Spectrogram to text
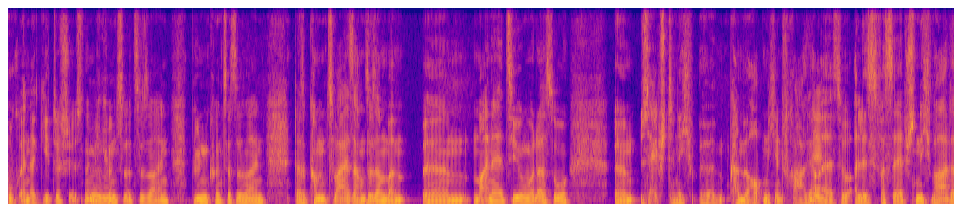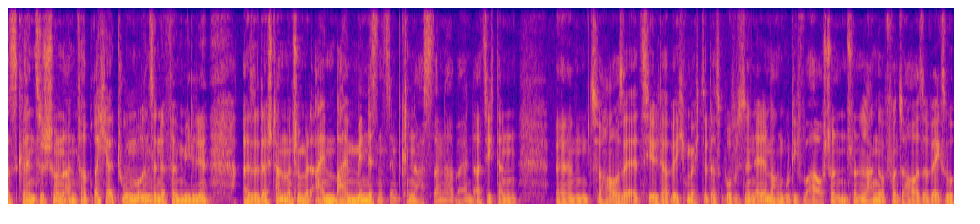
hochenergetisch ist, nämlich mhm. Künstler zu sein, Bühnenkünstler zu sein. Da kommen zwei Sachen zusammen. Beim ähm, meiner Erziehung war das so, ähm, selbstständig ähm, kam überhaupt nicht in Frage. Nee. Also alles, was selbstständig war, das grenzte schon an Verbrechertum mhm. bei uns in der Familie. Also da stand man schon mit einem Bein mindestens im Knast dann dabei. Und als ich dann ähm, zu Hause erzählt habe, ich möchte das professionell machen. Gut, ich war auch schon, schon lange von zu Hause weg. So,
